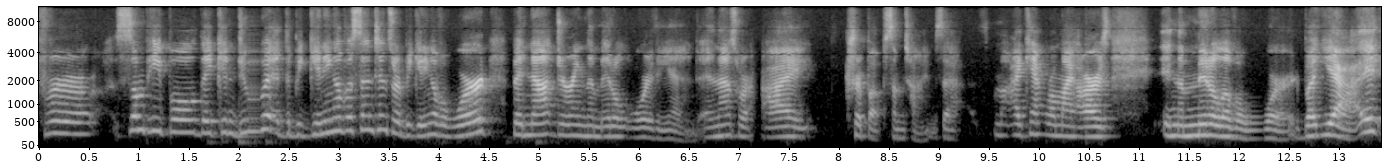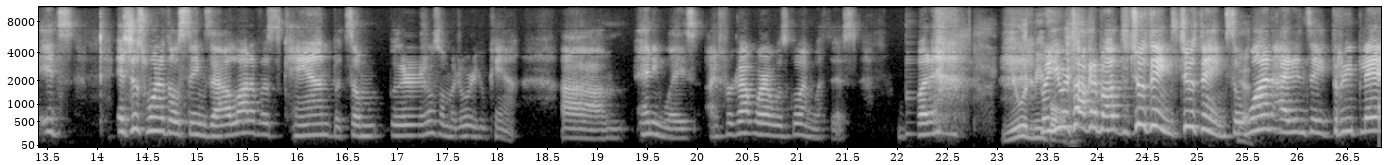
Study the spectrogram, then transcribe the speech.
for some people they can do it at the beginning of a sentence or beginning of a word, but not during the middle or the end, and that's where I trip up sometimes. That I can't roll my R's in the middle of a word, but yeah, it, it's it's just one of those things that a lot of us can, but some there's also a majority who can't. Um, anyways, I forgot where I was going with this, but. You and me But both. you were talking about the two things, two things. So Yeah. one, I didn't say triple A,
